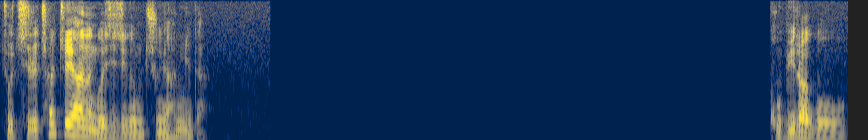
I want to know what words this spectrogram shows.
조치를 철저히 하는 것이 지금 중요합니다. 고비라고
